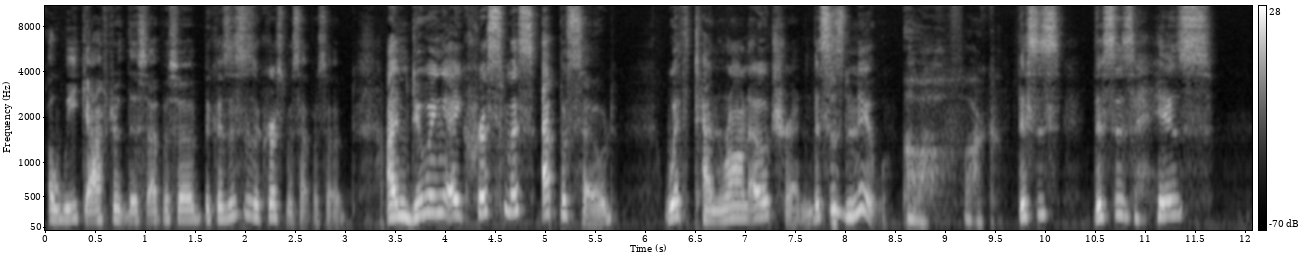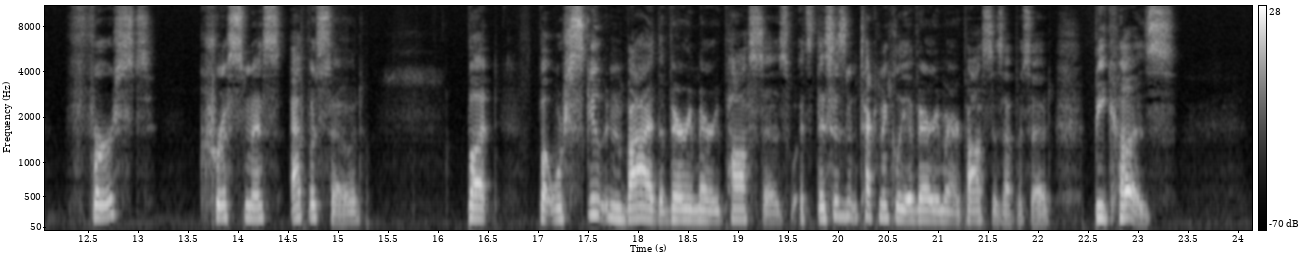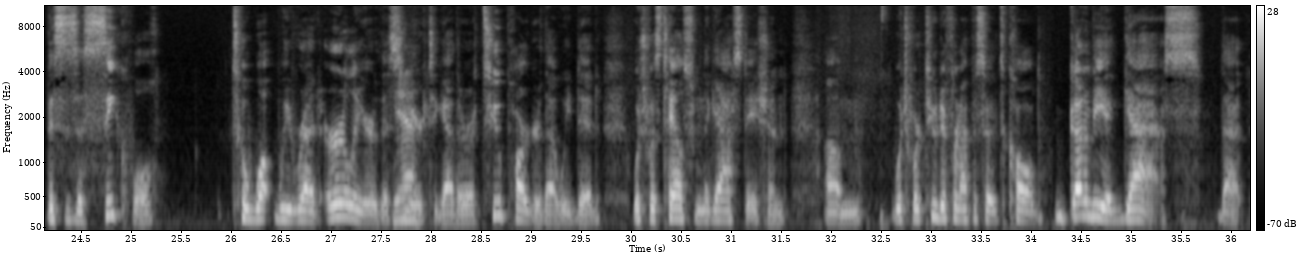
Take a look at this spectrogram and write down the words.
a week after this episode, because this is a Christmas episode, I'm doing a Christmas episode with Tenron Otrin. This is new. Oh fuck. This is this is his first Christmas episode, but but we're scooting by the Very Merry Pastas. It's this isn't technically a Very Merry Pastas episode because this is a sequel to what we read earlier this Yeah. year together, a two-parter that we did, which was Tales from the Gas Station, um, which were two different episodes called "Gonna Be a Gas" that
